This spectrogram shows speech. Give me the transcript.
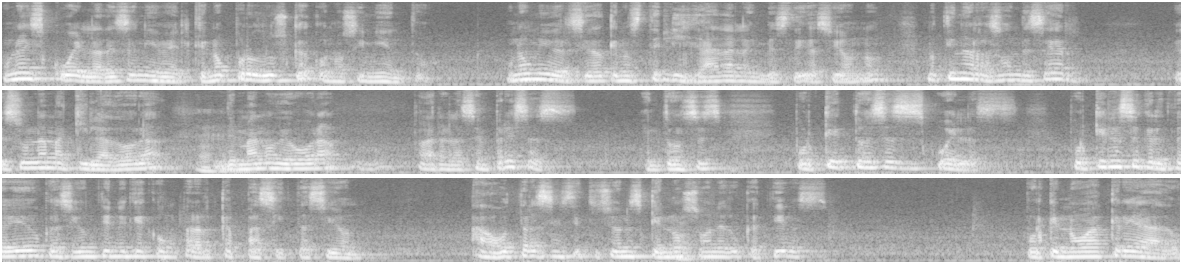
Una escuela de ese nivel que no produzca conocimiento, una universidad que no esté ligada a la investigación, no, no tiene razón de ser. Es una maquiladora de mano de obra para las empresas. Entonces, ¿por qué todas esas escuelas? ¿Por qué la Secretaría de Educación tiene que comprar capacitación a otras instituciones que no son educativas? Porque no ha creado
